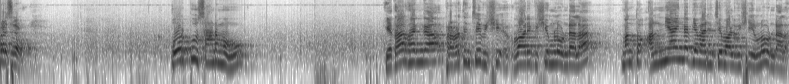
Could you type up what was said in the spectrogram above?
ప్రశ్న. ఓర్పు సహనము యథార్థంగా ప్రవర్తించే విషయ వారి విషయంలో ఉండాలా? మనతో అన్యాయంగా వ్యవహరించే వాళ్ళ విషయంలో ఉండాలా?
